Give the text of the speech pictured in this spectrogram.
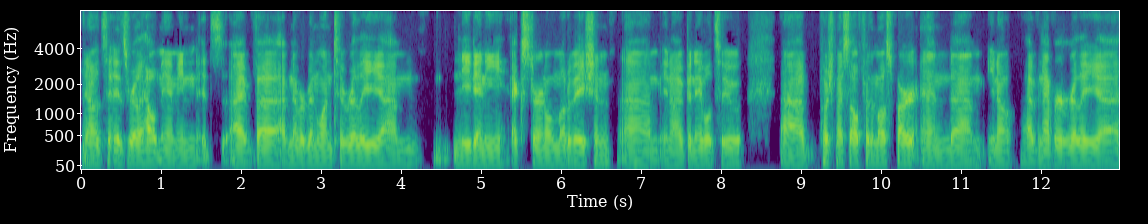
you know, it's it's really helped me. I mean, it's I've uh, I've never been one to really um, need any external motivation. Um, you know, I've been able to uh, push myself for the most part, and um, you know, I've never really uh,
